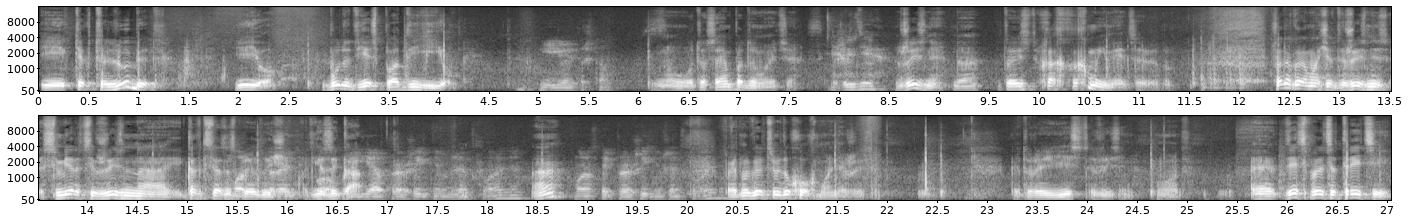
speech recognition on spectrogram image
И те, кто любит ее, будут есть плоды ее. Ее это что? Ну, вот вы сами подумайте. Жизни? Жизни, да. То есть хах, хахмы имеется в виду. Что такое, значит, жизнь, смерть и жизнь, на, как это связано с предыдущим, от языка? Я про жизнь в женском роде? А? Можно сказать про жизнь в женском роде? Поэтому говорится в виду хохма, а не жизнь, которая и есть жизнь. Вот. Э, здесь появится третий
